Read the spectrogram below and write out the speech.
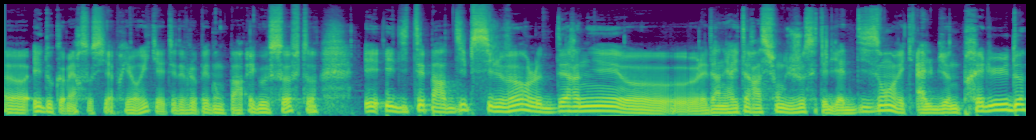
euh, et de commerce aussi a priori qui a été développé donc par Egosoft et édité par Deep Silver. Le dernier, euh, la dernière itération du jeu, c'était il y a 10 ans avec Albion Prélude.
